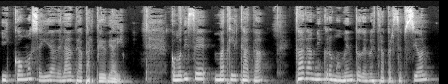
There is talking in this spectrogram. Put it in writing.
y cómo seguir adelante a partir de ahí. Como dice Matlikata, cada micromomento de nuestra percepción,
